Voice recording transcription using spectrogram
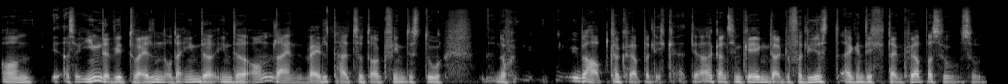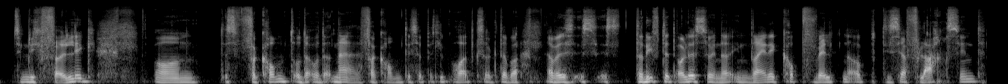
Und also in der virtuellen oder in der, in der Online-Welt heutzutage findest du noch überhaupt keine Körperlichkeit. Ja, ganz im Gegenteil, du verlierst eigentlich deinen Körper so, so ziemlich völlig. Und das verkommt oder, oder nein, verkommt ist ein bisschen hart gesagt, aber, aber es, es, es driftet alles so in, in reine Kopfwelten ab, die sehr flach sind,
